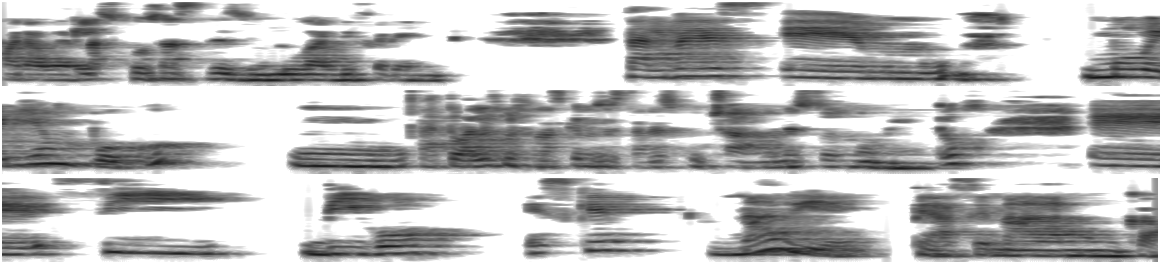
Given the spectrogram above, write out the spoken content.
para ver las cosas desde un lugar diferente. Tal vez em, movería un poco Mm, a todas las personas que nos están escuchando en estos momentos, eh, si digo, es que nadie te hace nada nunca,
